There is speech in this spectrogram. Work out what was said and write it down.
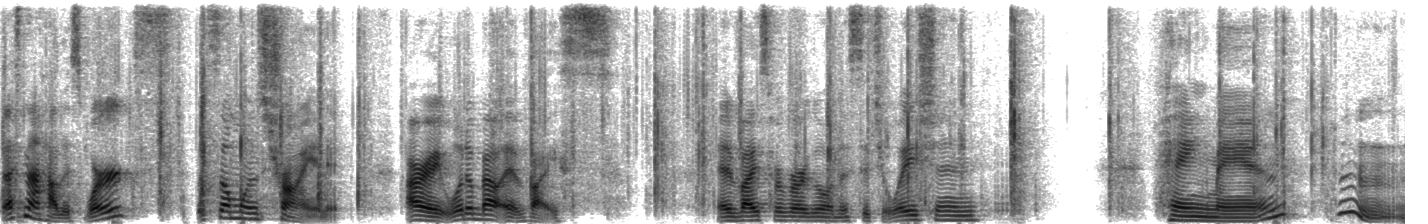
That's not how this works, but someone's trying it. All right, what about advice? Advice for Virgo in this situation. Hangman. Hmm.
